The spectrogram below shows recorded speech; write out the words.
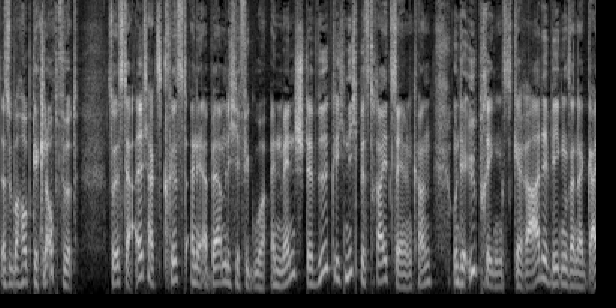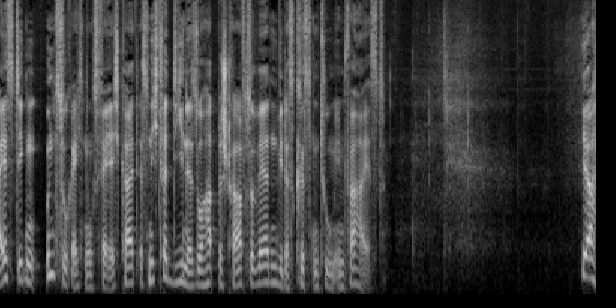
dass überhaupt geglaubt wird. So ist der Alltagschrist eine erbärmliche Figur, ein Mensch, der wirklich nicht bis drei zählen kann und der übrigens gerade wegen seiner geistigen Unzurechnungsfähigkeit es nicht verdiene, so hart bestraft zu werden, wie das Christentum ihm verheißt. Ja,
